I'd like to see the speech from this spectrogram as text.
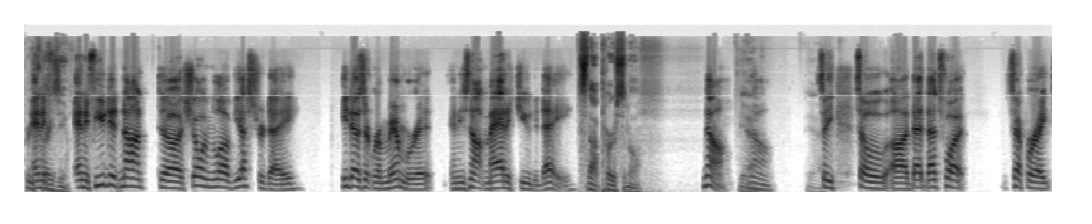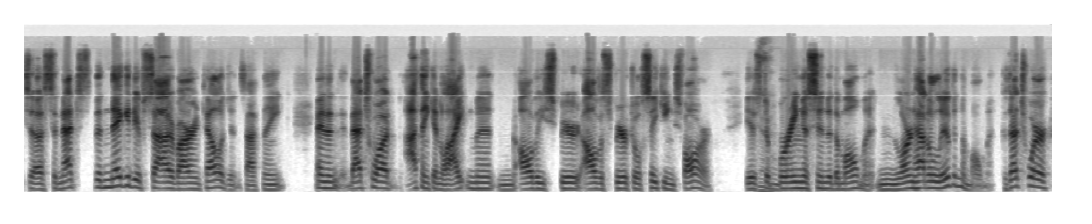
Pretty and crazy. If, and if you did not uh, show him love yesterday, he doesn't remember it, and he's not mad at you today. it's not personal. No, Yeah. no. Yeah. See, so uh, that that's what separates us, and that's the negative side of our intelligence, I think. And that's what I think enlightenment and all these spirit, all the spiritual seekings for is to bring us into the moment and learn how to live in the moment. Because that's where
